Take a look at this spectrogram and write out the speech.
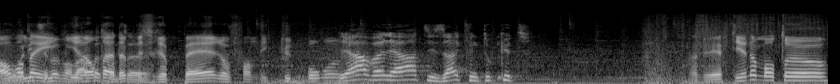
Al wat hij hier wapens, altijd hebt eh, is repair of van die kutbommen. Ja, wel ja, het is dat. Ik vind het ook kut. En nu heeft hij een motto.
